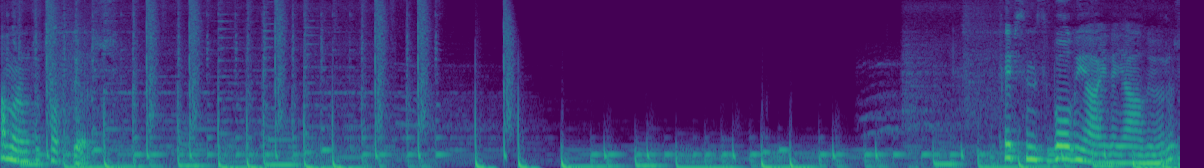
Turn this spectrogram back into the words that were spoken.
hamurumuzu topluyoruz. Tepsimizi bol yağ ile yağlıyoruz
